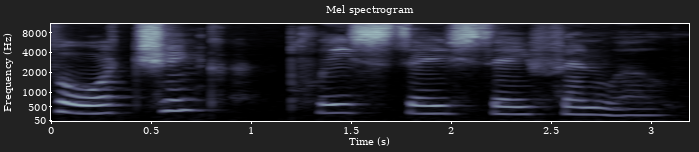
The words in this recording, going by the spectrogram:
For watching. Please stay safe and well.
